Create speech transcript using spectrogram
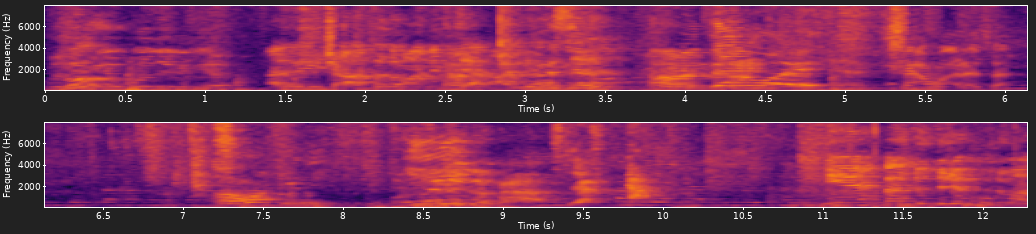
Bu ne gün? Bu ne gün ya? Annemizi açalım annemizi. Annemizi. Ahmet de. Sen var ya sen. Niye? Ben götüreyim o zaman.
